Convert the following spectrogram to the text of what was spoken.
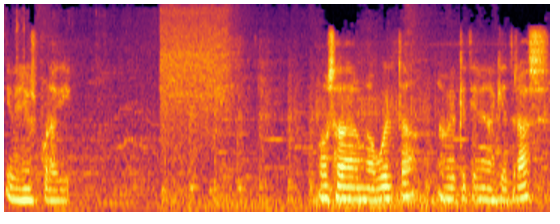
Y venimos por aquí. Vamos a dar una vuelta, a ver qué tienen aquí atrás.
